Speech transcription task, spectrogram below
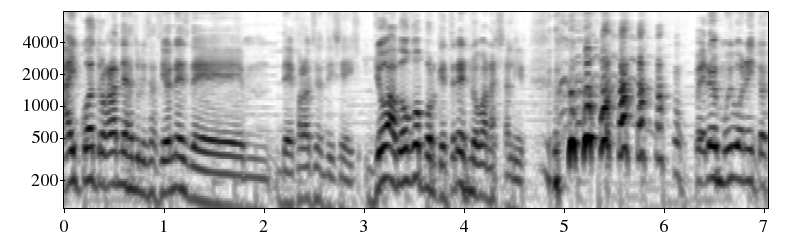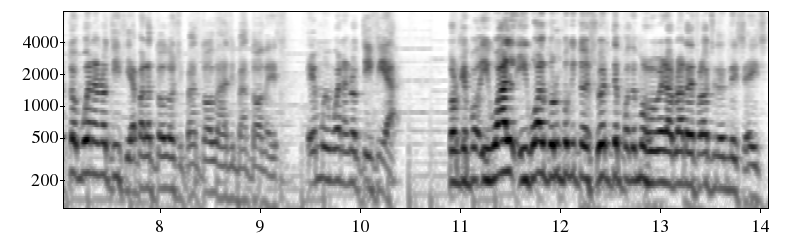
hay cuatro grandes actualizaciones de, Fallout 76. Yo abogo porque tres no van a salir. Pero es muy bonito. Esto es buena noticia para todos y para todas y para todos. Es muy buena noticia. Porque igual, igual con un poquito de suerte podemos volver a hablar de Fallout 76.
